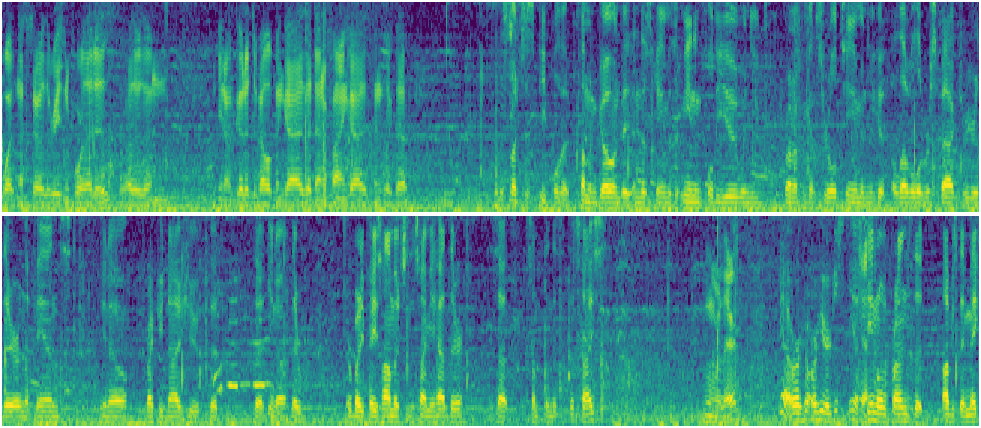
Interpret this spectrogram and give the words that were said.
what necessarily the reason for that is, other than, you know, good at developing guys, identifying guys, things like that. As much as people that come and go in, in this game, is it meaningful to you when you run up against your old team and you get a level of respect, or you're there and the fans, you know, recognize you that that you know everybody pays homage to the time you had there? Is that something that's that's nice? When we're there, Yeah, or, or here, just you know, Yeah. seeing old friends that obviously they make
